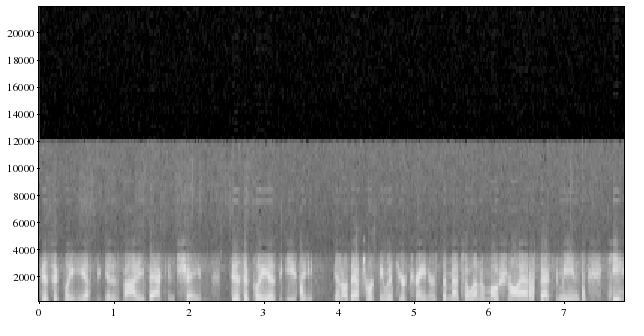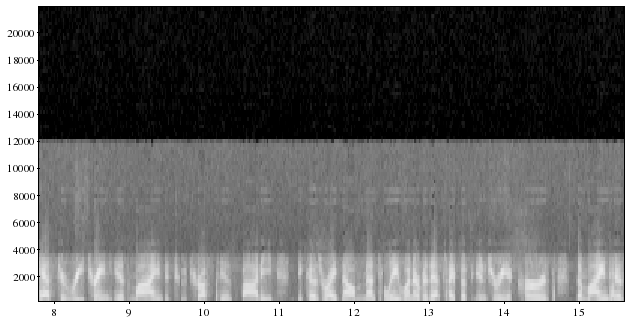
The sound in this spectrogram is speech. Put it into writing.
physically, he has to get his body back in shape. Physically is easy. You know, that's working with your trainers. The mental and emotional aspect means he has to retrain his mind to trust his body because right now, mentally, whenever that type of injury occurs, the mind has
